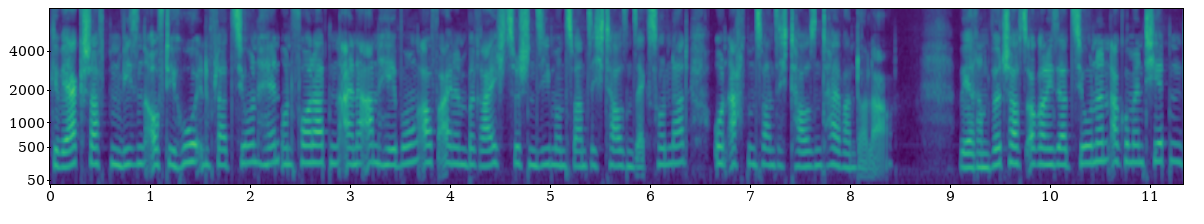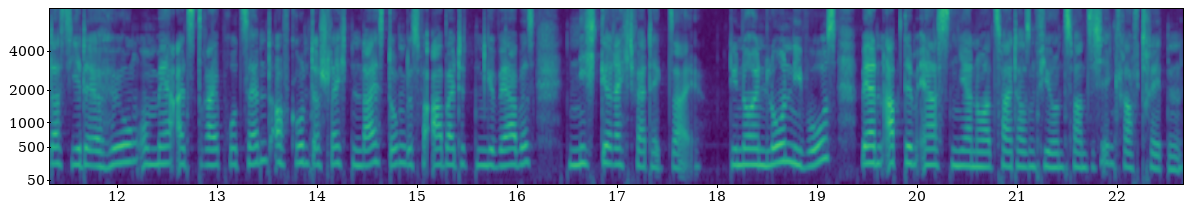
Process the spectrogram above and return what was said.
Gewerkschaften wiesen auf die hohe Inflation hin und forderten eine Anhebung auf einen Bereich zwischen 27.600 und 28.000 Taiwan-Dollar während Wirtschaftsorganisationen argumentierten, dass jede Erhöhung um mehr als drei Prozent aufgrund der schlechten Leistung des verarbeiteten Gewerbes nicht gerechtfertigt sei. Die neuen Lohnniveaus werden ab dem 1. Januar 2024 in Kraft treten,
